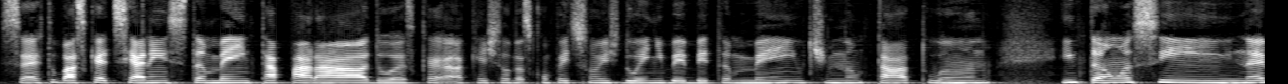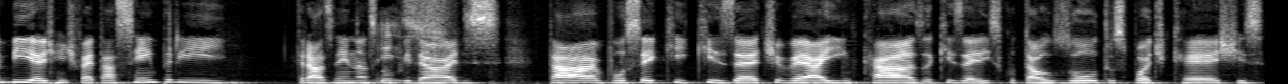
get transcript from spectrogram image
certo? O basquete cearense também está parado, a questão das competições do NBB também, o time não está atuando. Então, assim, né, Bia, a gente vai estar tá sempre trazendo as novidades. Tá? Você que quiser tiver aí em casa, quiser escutar os outros podcasts,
